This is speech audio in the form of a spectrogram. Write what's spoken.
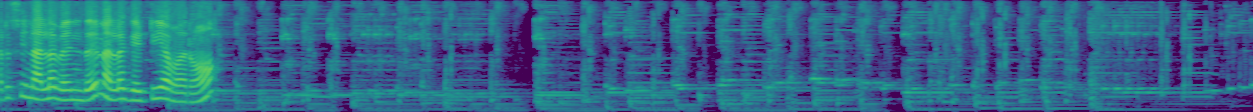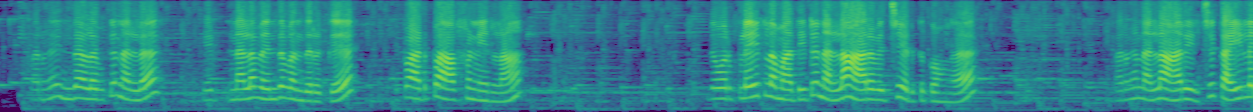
அரிசி நல்லா வெந்து நல்லா கெட்டியாக வரும். பாருங்கள் இந்த அளவுக்கு நல்லா நல்லா வெந்து வந்திருக்கு. இப்போ அடுப்பை ஆஃப் பண்ணிடலாம். இதை ஒரு பிளேட்டில் மாற்றிட்டு நல்லா ஆற வச்சு எடுத்துக்கோங்க. பாருங்க நல்லா ஆறிடுச்சு. கையில்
